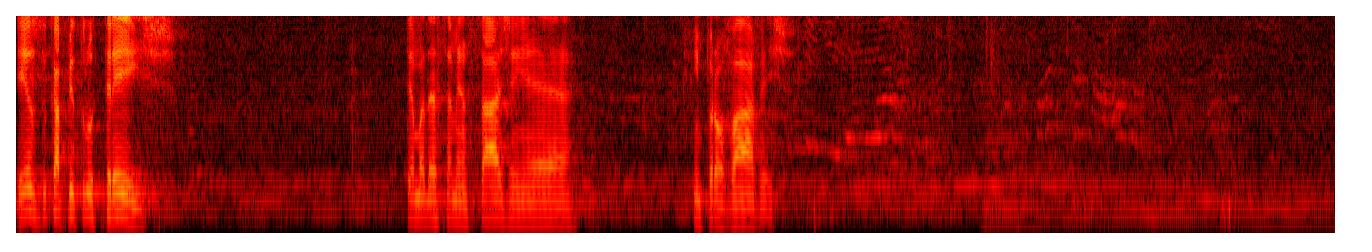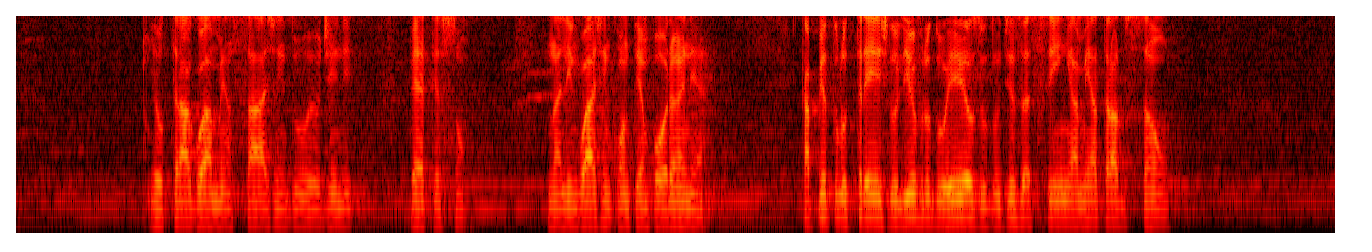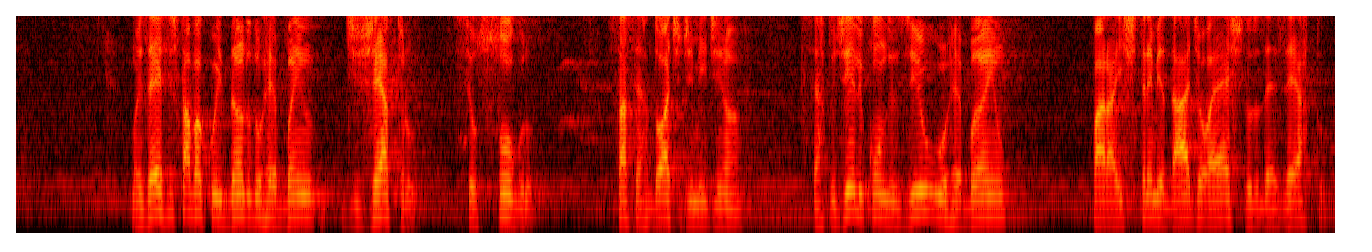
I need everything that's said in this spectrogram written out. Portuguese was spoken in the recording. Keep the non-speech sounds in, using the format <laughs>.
Êxodo capítulo 3. O tema dessa mensagem é improváveis. Eu trago a mensagem do Eugene Peterson na linguagem contemporânea. Capítulo 3 do livro do Êxodo diz assim, a minha tradução: Moisés estava cuidando do rebanho de Jetro, seu sogro, sacerdote de Midian. Certo dia ele conduziu o rebanho para a extremidade oeste do deserto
